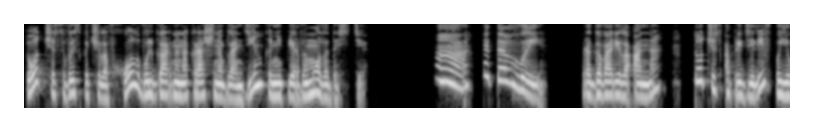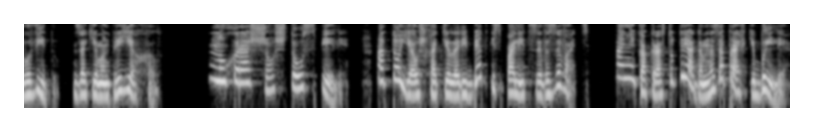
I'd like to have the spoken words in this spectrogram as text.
Тотчас выскочила в холл вульгарно накрашенная блондинка не первой молодости. «А, это вы!» — проговорила она, тотчас определив по его виду, за кем он приехал. «Ну, хорошо, что успели, а то я уж хотела ребят из полиции вызывать. Они как раз тут рядом на заправке были».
